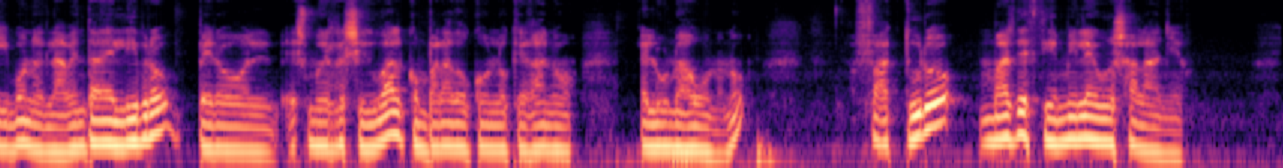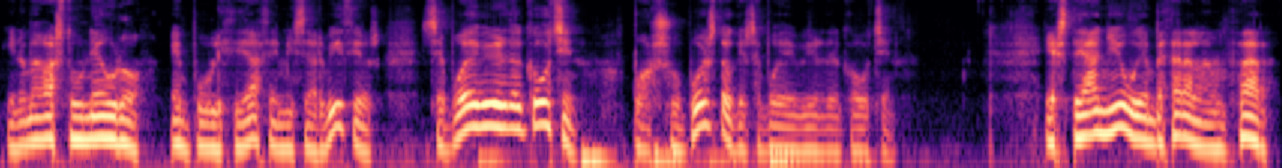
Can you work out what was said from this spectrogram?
Y bueno, en la venta del libro, pero es muy residual comparado con lo que gano el uno a uno, ¿no? Facturo más de 100.000 euros al año y no me gasto un euro en publicidad en mis servicios. ¿Se puede vivir del coaching? Por supuesto que se puede vivir del coaching. Este año voy a empezar a lanzar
